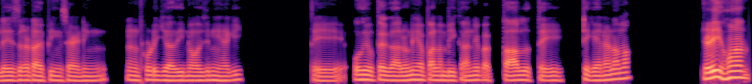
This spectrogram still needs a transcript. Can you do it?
ਲੇਜ਼ਰ ਟਾਈਪਿੰਗ ਸੈਟਿੰਗ ਮੈਨੂੰ ਥੋੜੀ ਜ਼ਿਆਦਾ ਨੌਲੇਜ ਨਹੀਂ ਹੈਗੀ, ਤੇ ਉਹਦੇ ਉੱਤੇ ਗੱਲ ਨਹੀਂ ਆਪਾਂ ਲੰਬੀ ਕਰਨੀ ਪਰ ਕਿਤਾਬ ਦੇ ਉੱਤੇ ਟਿਕੇ ਰਹਿਣਾ ਵਾ। ਜਿਹੜੀ ਹੁਣ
